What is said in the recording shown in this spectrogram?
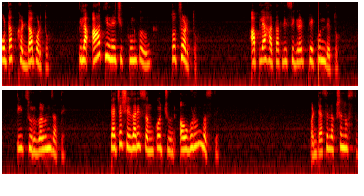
पोटात खड्डा पडतो. तिला आत येण्याची खूण करून तो चढतो. आपल्या हातातली सिगरेट फेकून देतो. ती चुरगळून जाते. त्याच्या शेजारी संकोचून अवघडून बसते. पण त्याचं लक्ष नसतं.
